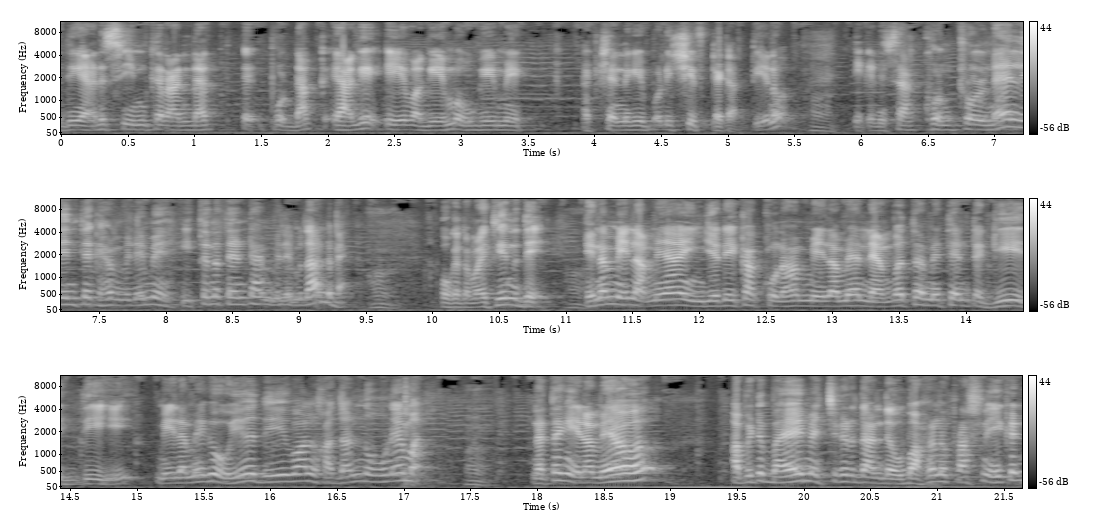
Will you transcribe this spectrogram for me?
ඉතින් අයට සීම් කරන්නත් පොඩ්ඩක් එයාගේ ඒ වගේම ඔගේ මේ ක්ෂණගේ පොඩි ශිප් එකක් තියෙනවා. එක නිසා කොන්ට්‍රෝල් නෑ ලෙන්තක හැම්විලම හිතන තැන්ට හැම්විලම දාන්න බෑ. ඕක තමයි තියෙන දේ. එනම් මේ ළමයා ඉංජර එකක් වුණහම් මේ ළමයා නැවත මෙතැන්ට ගේද්දී මේ ළමයක ඔය දේවල් හදන්න ඕනෑමයි. නැතන් එළමයාව අපිට බය මෙච්චකට දන්න ඔබහන ප්‍රශ්න ඒකන.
